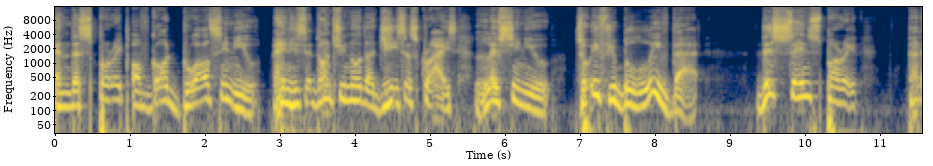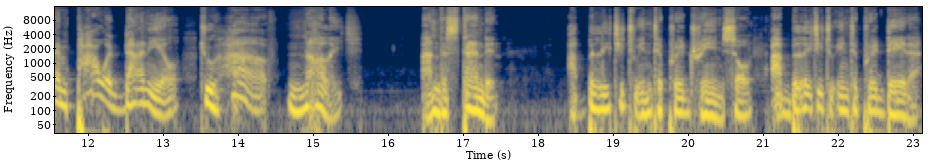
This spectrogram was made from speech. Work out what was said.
and the Spirit of God dwells in you? And he said, Don't you know that Jesus Christ lives in you? So if you believe that, this same spirit that empowered Daniel to have knowledge, understanding, ability to interpret dreams, or ability to interpret data,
